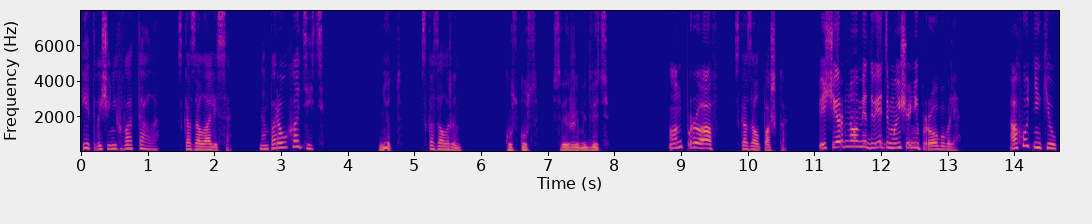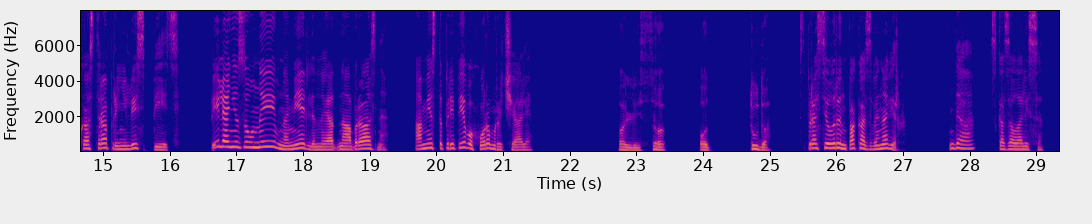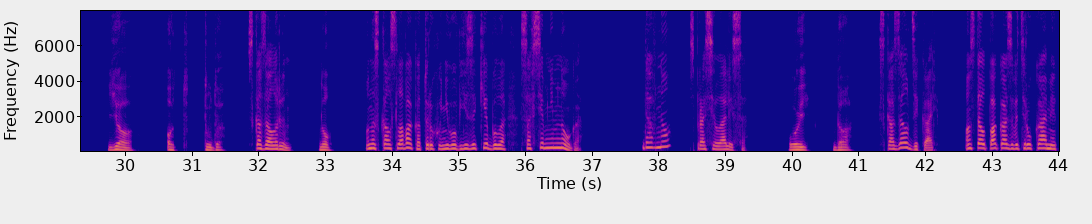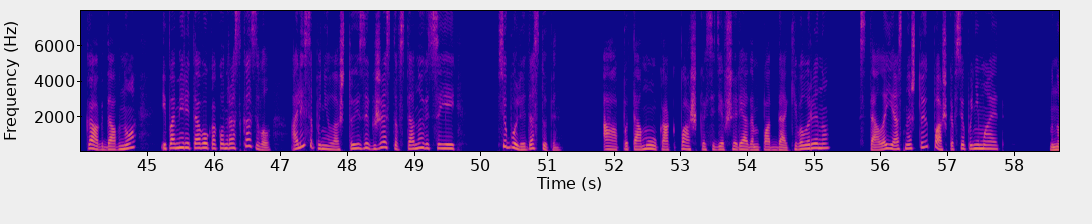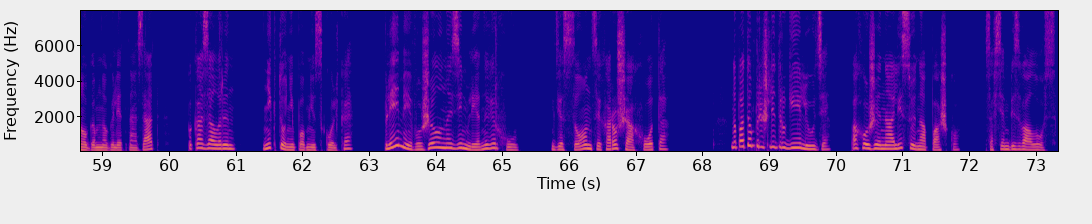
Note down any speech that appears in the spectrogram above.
«Этого еще не хватало», — сказала Алиса. «Нам пора уходить». «Нет», — сказал Рын. «Кускус, свежий медведь». «Он прав», — сказал Пашка. «Пещерного медведя мы еще не пробовали». Охотники у костра принялись петь. Пели они заунывно, медленно и однообразно, а вместо припева хором рычали. «Алиса, оттуда!» — спросил Рын, показывая наверх. «Да», — сказала Алиса. «Я оттуда», — сказал Рын. «Но...» Он искал слова, которых у него в языке было совсем немного. «Давно?» — спросила Алиса. «Ой, да», — сказал дикарь. Он стал показывать руками, как давно, и по мере того, как он рассказывал, Алиса поняла, что язык жестов становится ей все более доступен. А потому, как Пашка, сидевший рядом, поддакивал Рену, стало ясно, что и Пашка все понимает. Много-много лет назад, показал Рен, никто не помнит сколько, племя его жило на земле наверху, где солнце и хорошая охота. Но потом пришли другие люди, похожие на Алису и на Пашку, совсем без волос.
